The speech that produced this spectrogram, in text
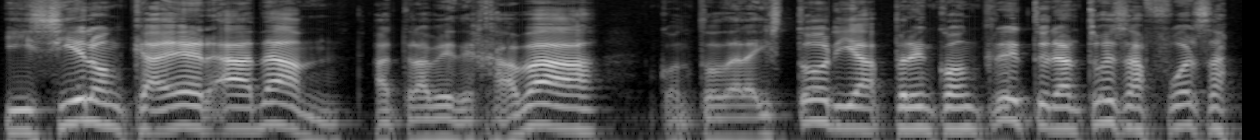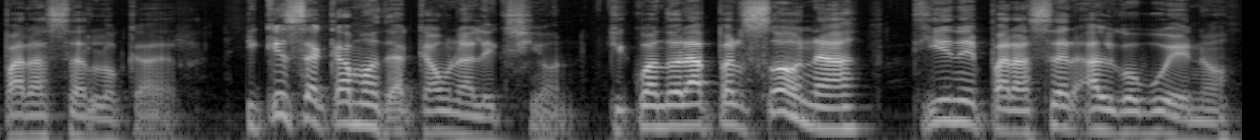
e hicieron caer a Adán a través de Jabá, con toda la historia, pero en concreto eran todas esas fuerzas para hacerlo caer. ¿Y qué sacamos de acá una lección? Que cuando la persona tiene para hacer algo bueno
